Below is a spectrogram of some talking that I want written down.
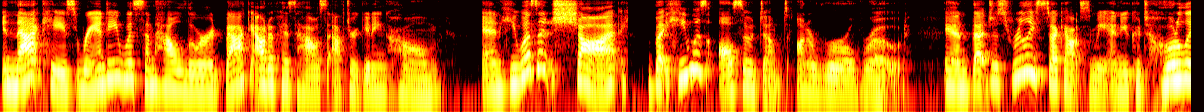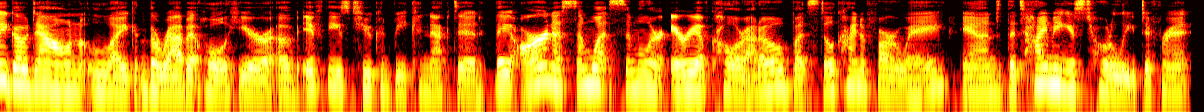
In that case, Randy was somehow lured back out of his house after getting home, and he wasn't shot, but he was also dumped on a rural road. And that just really stuck out to me. And you could totally go down like the rabbit hole here of if these two could be connected. They are in a somewhat similar area of Colorado, but still kind of far away. And the timing is totally different.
